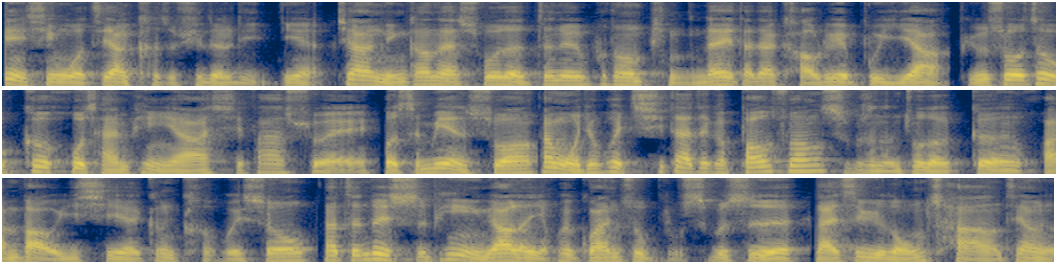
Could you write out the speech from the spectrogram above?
践行我这样可持续的理念。像您刚才说的，针对不同品类，大家考虑也不一样。比如说这种个护产品呀、洗发水或者是面霜，那我就会期待这个包装是不是能做得更环保一些、更可回收。那针对食品饮料呢，也会关注不是不是来自于农场这样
